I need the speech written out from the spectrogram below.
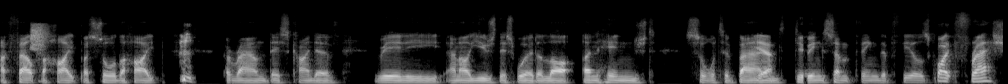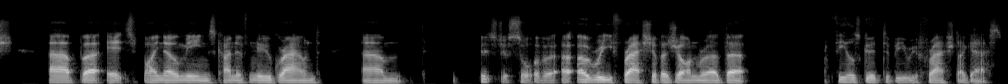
I felt the hype. I saw the hype around this kind of really, and I'll use this word a lot, unhinged sort of band yeah. doing something that feels quite fresh, uh, but it's by no means kind of new ground. Um, it's just sort of a, a refresh of a genre that feels good to be refreshed, I guess.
